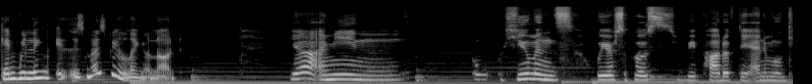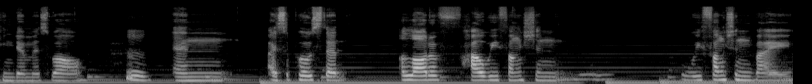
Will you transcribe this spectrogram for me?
can we link it, it must be a link or not Yeah, I mean, humans, we are supposed to be part of the animal kingdom as well. Mm. And I suppose that a lot of how we function, we function by,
